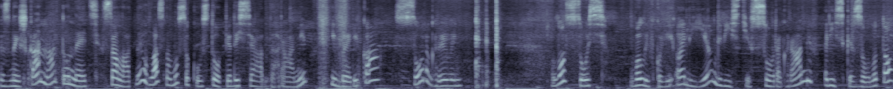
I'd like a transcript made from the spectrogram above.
Знижка на тунець салатний у власному соку 150 грамів. Іберіка 40 гривень. Лосось в оливковій олії 240 грамів. Різьке золото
